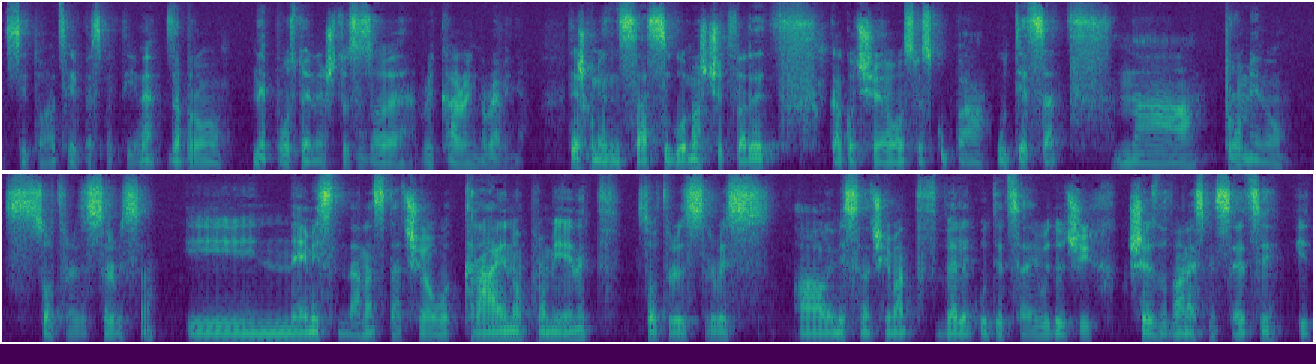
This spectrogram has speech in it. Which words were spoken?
situacije i perspektive, zapravo ne postoji nešto što se zove recurring revenue. Teško mi sa sigurnošću tvrditi kako će ovo sve skupa utjecat na promjenu software as servisa i ne mislim danas da će ovo trajno promijeniti software as service, ali mislim da će imati velik utjecaj u idućih 6 do 12 mjeseci i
